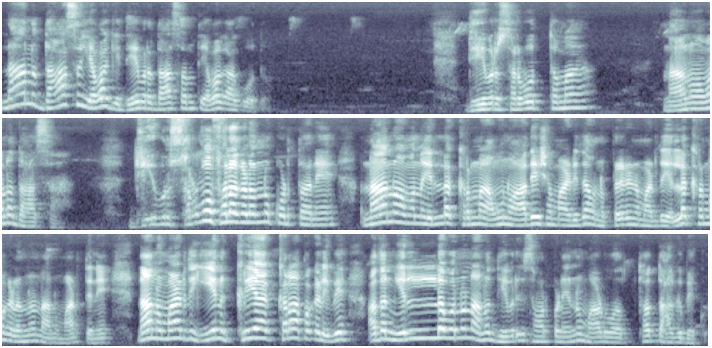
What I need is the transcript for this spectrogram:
ನಾನು ದಾಸ ಯಾವಾಗ, ದೇವರ ದಾಸ ಅಂತ ಯಾವಾಗ ಆಗುವುದು? ದೇವರು ಸರ್ವೋತ್ತಮ, ನಾನು ಅವನ ದಾಸ. ದೇವರು ಸರ್ವ ಫಲಗಳನ್ನು ಕೊಡ್ತಾನೆ, ನಾನು ಅವನ ಎಲ್ಲ ಕರ್ಮ, ಅವನು ಆದೇಶ ಮಾಡಿದ, ಅವನು ಪ್ರೇರಣೆ ಮಾಡಿದ ಎಲ್ಲ ಕರ್ಮಗಳನ್ನು ನಾನು ಮಾಡ್ತೇನೆ. ನಾನು ಮಾಡಿದ ಏನು ಕ್ರಿಯಾಕಲಾಪಗಳಿವೆ ಅದನ್ನು ಎಲ್ಲವನ್ನು ನಾನು ದೇವರಿಗೆ ಸಮರ್ಪಣೆಯನ್ನು ಮಾಡುವಂಥದ್ದು ಆಗಬೇಕು.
